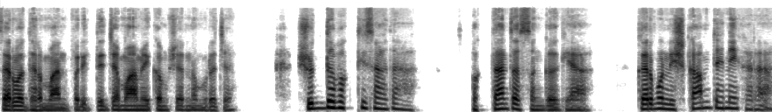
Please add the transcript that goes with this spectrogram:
सर्व धर्मान परित्यज मामेकम शरणम शुद्ध भक्ती साधा. भक्तांचा संघ घ्या. कर्म निष्कामतेने करा.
